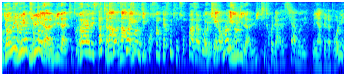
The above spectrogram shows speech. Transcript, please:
il y en a, ils Lui, regardent. lui pas là, lui là, qui te Regarde les stats, il y a Non, so- non, 70% de personnes qui ne sont pas abonnées. Ok, C'est normal et ça lui là, lui qui te regarde, est-ce qu'il est abonné Mais il y a intérêt pour lui.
